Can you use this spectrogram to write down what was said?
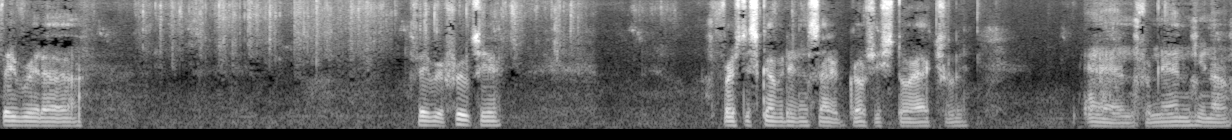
favorite uh, favorite fruits here. First discovered it inside a grocery store actually. And from then, you know,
